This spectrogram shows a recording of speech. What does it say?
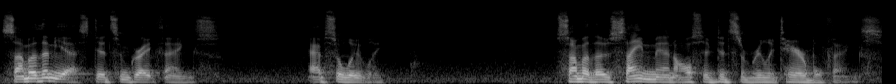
Some of them, yes, did some great things. Absolutely. Some of those same men also did some really terrible things.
